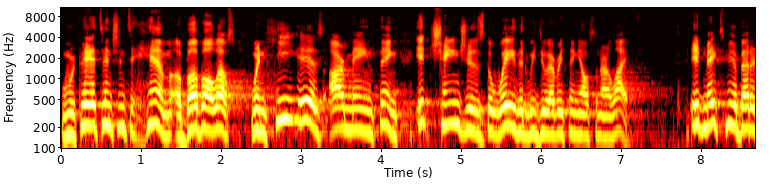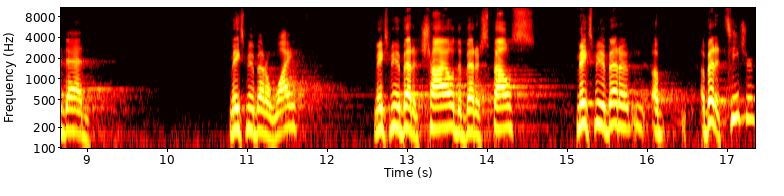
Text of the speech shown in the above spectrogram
when we pay attention to Him above all else, when He is our main thing, it changes the way that we do everything else in our life. It makes me a better dad, makes me a better wife, makes me a better child, a better spouse, makes me a better, a, a better teacher,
